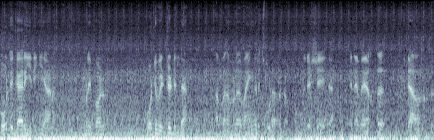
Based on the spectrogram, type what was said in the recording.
ബോട്ടിൽ കയറി ഇരിക്കുകയാണ് നമ്മളിപ്പോൾ ബോട്ട് വിട്ടിട്ടില്ല അപ്പോൾ നമ്മൾ ഭയങ്കര ചൂടാണ് കേട്ടോ ഒന്നും രക്ഷയില്ല എന്നെ വേർത്ത് ഇതാവുന്നുണ്ട്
